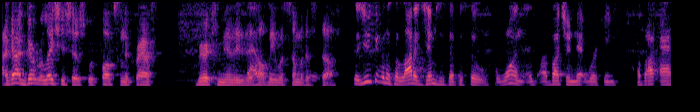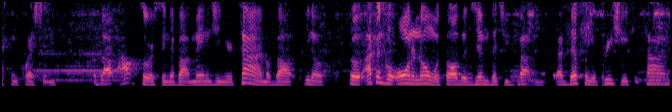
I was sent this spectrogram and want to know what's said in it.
I got good relationships with folks in the craft beer community to help me with some of this stuff. So you've given us a lot of gems this episode. For one, about your networking, about asking questions, about outsourcing, about managing your time, about, you know, so I can go on and on with all the gems that you got, but I definitely appreciate your time.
